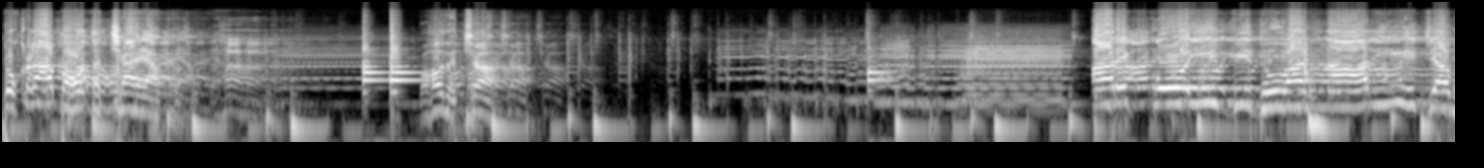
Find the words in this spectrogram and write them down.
टुकड़ा बहुत अच्छा है आपका। बहुत अच्छा। अरे कोई विधवा नारी जब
